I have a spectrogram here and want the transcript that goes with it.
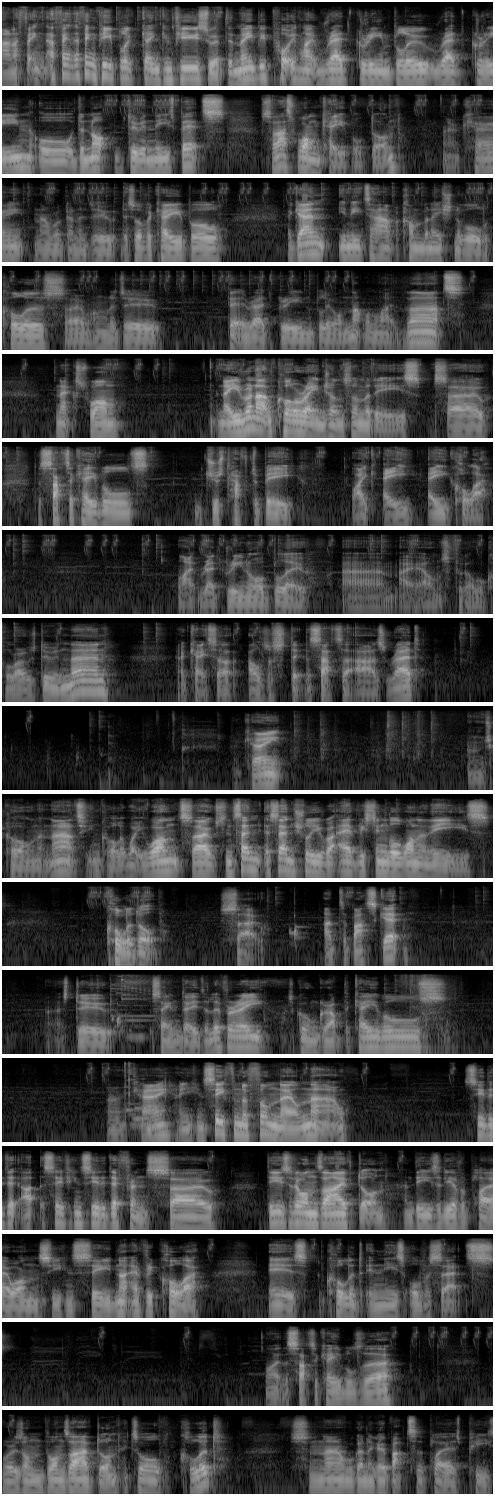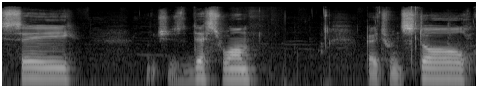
And I think I think the thing people are getting confused with, they may be putting like red, green, blue, red, green, or they're not doing these bits. So that's one cable done. Okay, now we're going to do this other cable. Again, you need to have a combination of all the colours. So I'm going to do a bit of red, green, blue on that one like that. Next one. Now you run out of colour range on some of these. So the SATA cables just have to be like a, a colour like red, green or blue. Um, I almost forgot what colour I was doing then. Okay, so I'll just stick the SATA as red. Okay. I'm just calling it that. You can call it what you want. So essentially you've got every single one of these coloured up. So, add to basket. Let's do same day delivery. Let's go and grab the cables. Okay, and you can see from the thumbnail now, see the uh, see if you can see the difference. So these are the ones I've done, and these are the other player ones. So you can see not every colour is coloured in these other sets. Like the SATA cables there. Whereas on the ones I've done, it's all coloured. So now we're going to go back to the player's PC, which is this one. Go to install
